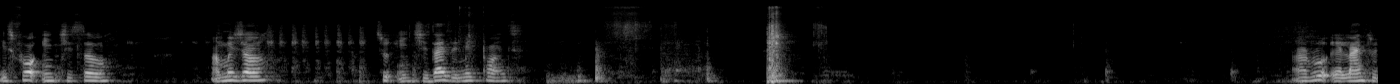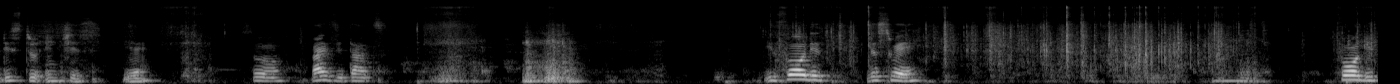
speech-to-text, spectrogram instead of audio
Is four inches so I measure two inches. That's the midpoint I wrote a line to these two inches here. So that's the that. You fold it this way. Fold it.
